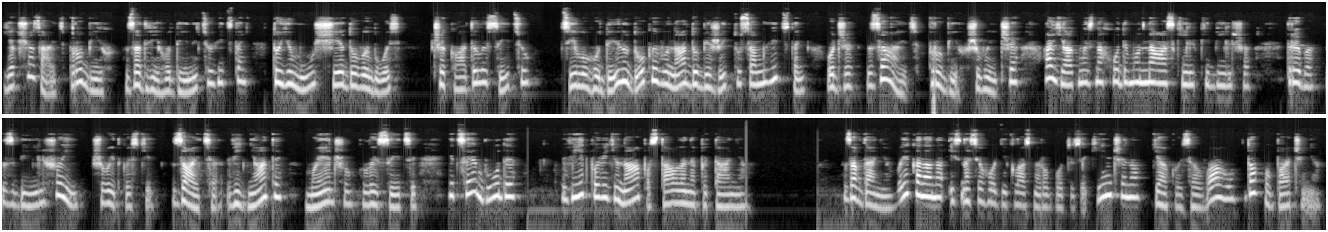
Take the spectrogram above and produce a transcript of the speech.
Якщо зайць пробіг за 2 години цю відстань, то йому ще довелось чекати лисицю цілу годину, доки вона добіжить ту саму відстань. Отже, заєць пробіг швидше, а як ми знаходимо наскільки більше? Треба з більшої швидкості зайця відняти меншу лисиці. І це буде відповіддю на поставлене питання. Завдання виконано і на сьогодні класну роботу закінчено. Дякую за увагу. До побачення!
